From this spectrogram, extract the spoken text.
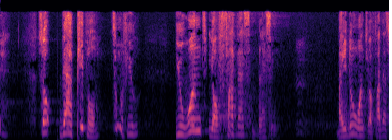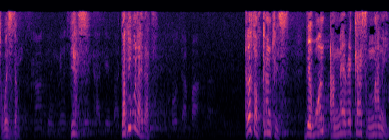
Yeah. So there are people, some of you, you want your father's blessing, but you don't want your father's wisdom. Yes. There are people like that. A lot of countries, they want America's money,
